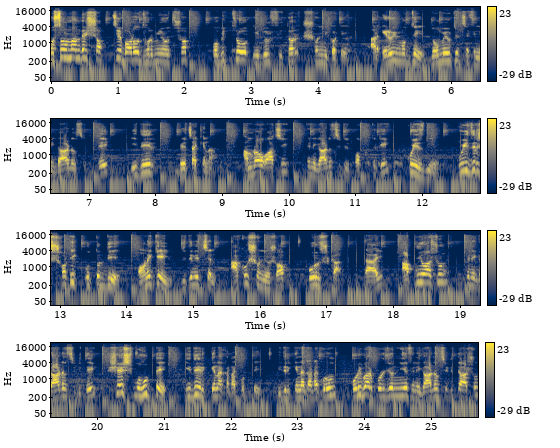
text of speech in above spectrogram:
মুসলমানদের সবচেয়ে বড় ধর্মীয় উৎসব পবিত্র ঈদ উল ফিতর সন্নিকটে। আর এরই মধ্যে জমে উঠেছে ফেনী গার্ডেন সিটিতে ঈদের বেচা কেনা আমরাও আছি ফেনী গার্ডেন সিটির পক্ষ থেকে কুইজ নিয়ে। কুইজের সঠিক উত্তর দিয়ে অনেকেই জিতে নিচ্ছেন আকর্ষণীয় সব পুরস্কার। তাই আপনিও আসুন ফেনী গার্ডেন সিটিতে শেষ মুহূর্তে ঈদের কেনাকাটা করতে। ঈদের কেনাকাটা করুন পরিবার পরিজন নিয়ে ফেনী গার্ডেন সিটিতে আসুন,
